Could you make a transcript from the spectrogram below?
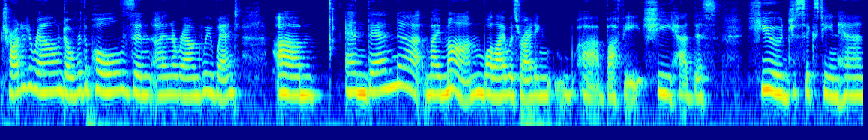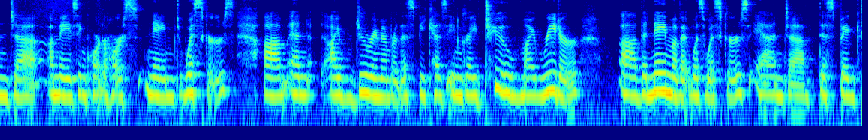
trotted around over the poles and, and around we went. Um, and then uh, my mom, while I was riding uh, Buffy, she had this huge 16 hand uh, amazing quarter horse named Whiskers. Um, and I do remember this because in grade two, my reader, uh, the name of it was Whiskers, and uh, this big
